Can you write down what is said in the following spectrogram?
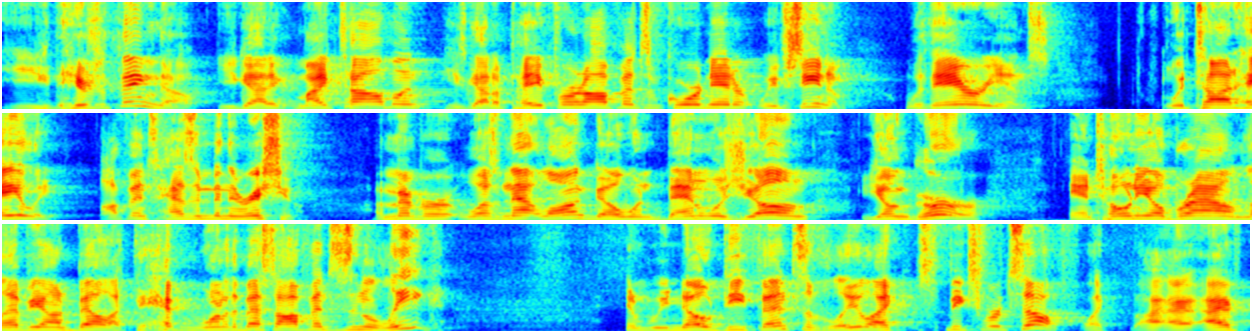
you, here's the thing, though. You got Mike Tomlin. He's got to pay for an offensive coordinator. We've seen him with Arians, with Todd Haley. Offense hasn't been their issue. I remember it wasn't that long ago when Ben was young, younger. Antonio Brown, Le'Veon Bell, like they had one of the best offenses in the league. And we know defensively, like speaks for itself. Like I, I have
